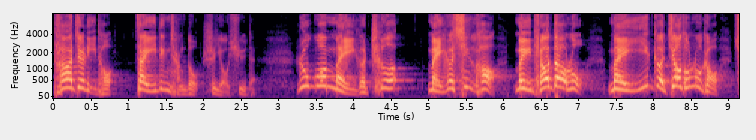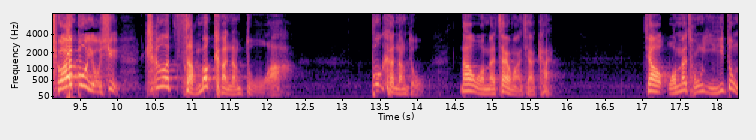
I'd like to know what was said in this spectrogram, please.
它这里头在一定程度是有序的。如果每个车、每个信号、每条道路，每一个交通路口全部有序，车怎么可能堵啊？不可能堵。那我们再往下看，叫我们从移动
